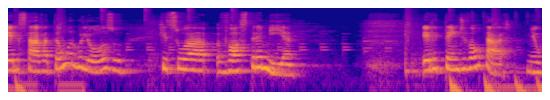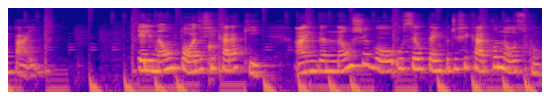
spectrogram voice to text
Ele estava tão orgulhoso que sua voz tremia. Ele tem de voltar, meu pai. Ele não pode ficar aqui. Ainda não chegou o seu tempo de ficar conosco.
